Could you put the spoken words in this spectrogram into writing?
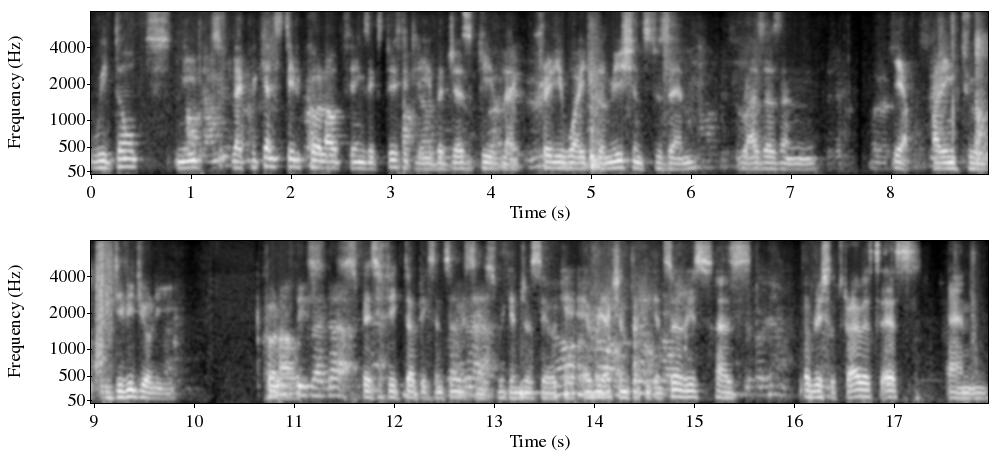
we don't need like we can still call out things explicitly, but just give like pretty wide permissions to them rather than yeah having to individually call out specific topics and services. We can just say, okay, every action topic and service has published subscriber access, and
